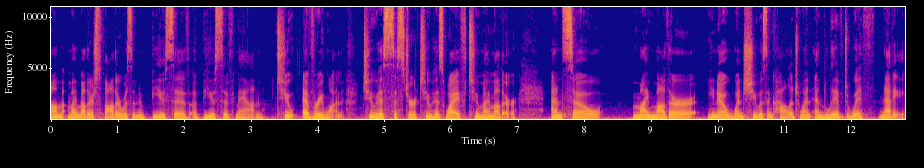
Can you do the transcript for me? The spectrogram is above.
Um, my mother's father was an abusive, abusive man to everyone, to his sister, to his wife, to my mother. And so my mother, you know, when she was in college, went and lived with Nettie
